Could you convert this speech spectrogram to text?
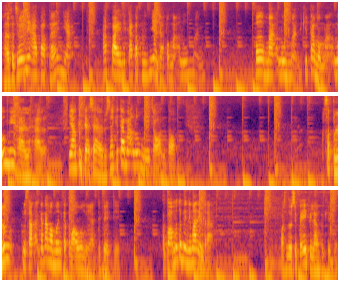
Hal kecil ini apa banyak? Apa ini kata kuncinya? Ada pemakluman pemakluman. Kita memaklumi hal-hal yang tidak seharusnya kita maklumi. Contoh sebelum misalkan kita ngomongin ketua umum ya di PD ketua umum itu minimal intra. Konstitusi PI bilang begitu.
